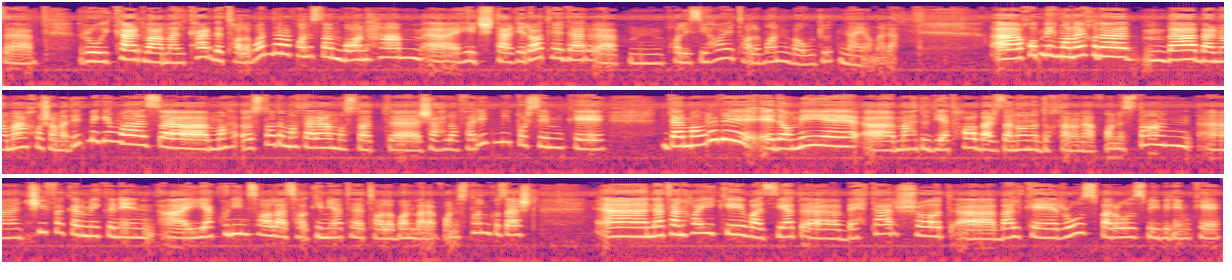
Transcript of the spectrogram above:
روی کرد و عمل کرد طالبان در افغانستان. با آن هم هیچ تغییرات در پالیسی های طالبان به وجود نیامده. خب مهمان های خود به برنامه خوش آمدید میگیم و از استاد محترم استاد شهلا فرید می‌پرسیم که در مورد ادامه محدودیت ها بر زنان و دختران افغانستان چی فکر می‌کنین؟ یک و نیم سال از حاکمیت طالبان بر افغانستان گذشت. نه تنهایی که وضعیت بهتر شد بلکه روز به روز ببینیم که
